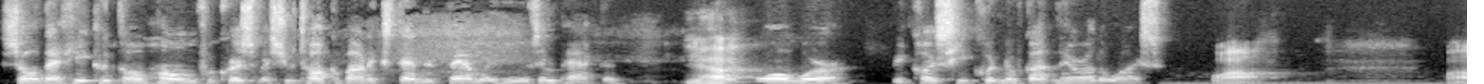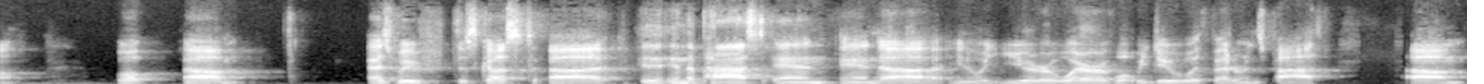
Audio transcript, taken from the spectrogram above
so that he could go home for christmas you talk about extended family he was impacted yeah all were because he couldn't have gotten there otherwise Wow. Wow. Well, um, as we've discussed uh, in, in the past, and and uh, you know, you're aware of what we do with Veterans Path. Um,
